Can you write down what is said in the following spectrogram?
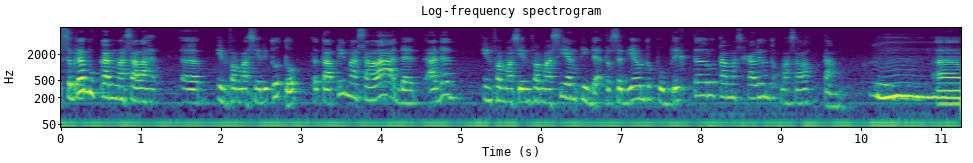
sebenarnya bukan masalah uh, informasinya ditutup tetapi masalah ada ada informasi-informasi yang tidak tersedia untuk publik terutama sekali untuk masalah hutang Hmm. Em,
